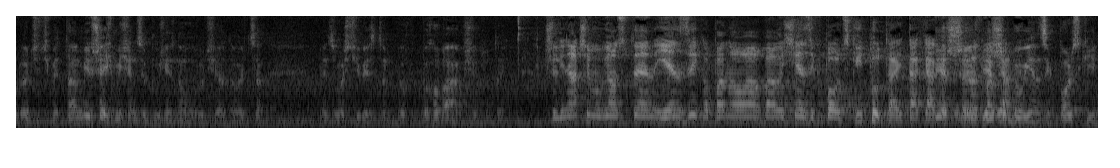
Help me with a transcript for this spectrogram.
urodzić mnie tam i 6 miesięcy później znowu wróciła do ojca, więc właściwie wy- wychowałem się tutaj. Czyli inaczej mówiąc, ten język, opanowałeś język polski tutaj, tak jak Pierwszy, rozmawiamy. pierwszy był język polski,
